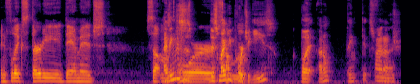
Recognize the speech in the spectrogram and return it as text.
inflicts 30 damage. Something. I think this is- This might be. Portuguese, but I don't think it's I don't know. French.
